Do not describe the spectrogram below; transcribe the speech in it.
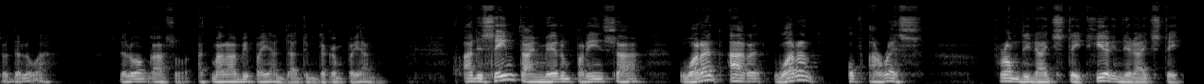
So, dalawa. Dalawang kaso. At marami pa yan. Dadagdagan pa yan. At the same time, meron pa rin sa warrant, ar- warrant of arrest from the United States, here in the United States.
